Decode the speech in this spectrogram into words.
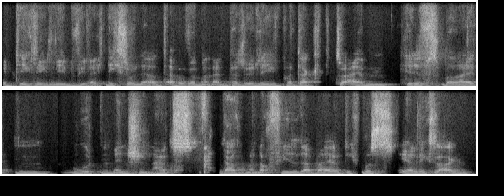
im täglichen Leben vielleicht nicht so lernt, aber wenn man einen persönlichen Kontakt zu einem hilfsbereiten, guten Menschen hat, lernt man auch viel dabei. Und ich muss ehrlich sagen,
